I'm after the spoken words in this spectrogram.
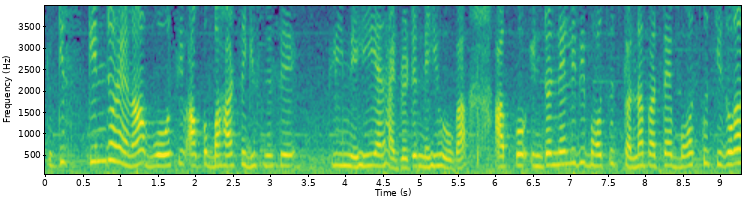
क्योंकि स्किन जो है ना वो सिर्फ़ आपको बाहर से घिसने से क्लीन नहीं एंड हाइड्रेटेड नहीं होगा। आपको इंटरनली भी बहुत कुछ करना पड़ता है। बहुत कुछ चीज़ों का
